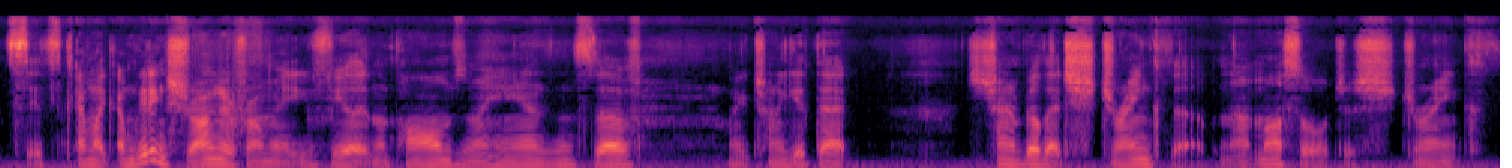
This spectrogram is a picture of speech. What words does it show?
it's, it's, I'm like, I'm getting stronger from it. You feel it in the palms of my hands and stuff. Like trying to get that, just trying to build that strength up, not muscle, just strength.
